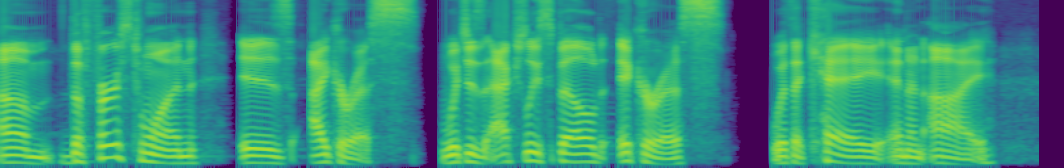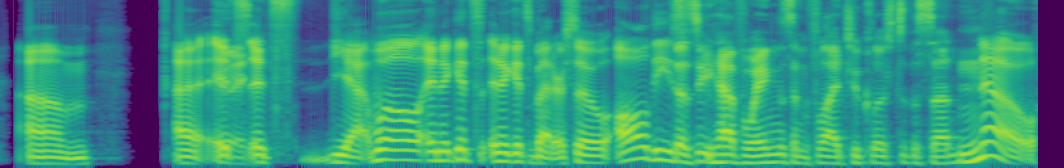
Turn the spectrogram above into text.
um, the first one is Ikaris which is actually spelled Ikaris with a k and an i um, uh, it's it's yeah well and it gets and it gets better so all these does he have wings and fly too close to the sun? no,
